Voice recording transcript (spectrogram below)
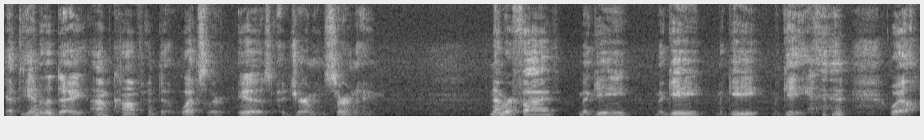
At the end of the day, I'm confident that Wetzler is a German surname. Number five, McGee, McGee, McGee, McGee. well,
